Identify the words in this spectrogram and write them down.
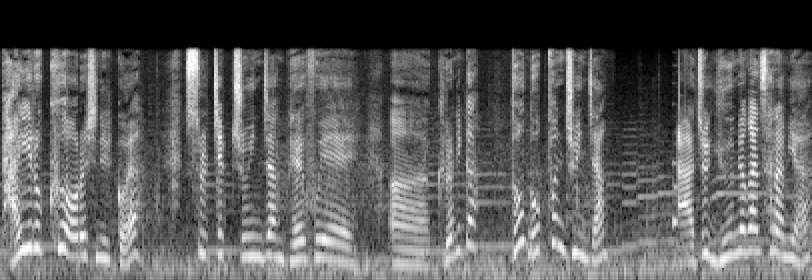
다이루크 어르신일 거야. 술집 주인장 배후에 아 그러니까 더 높은 주인장. 아주 유명한 사람이야.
